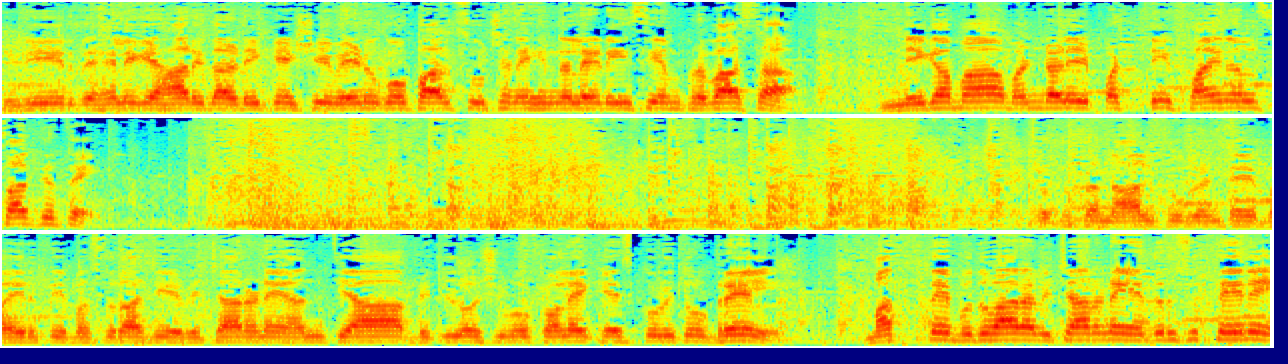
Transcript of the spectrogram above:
ದಿಢೀರ್ ದೆಹಲಿಗೆ ಹಾರಿದ ಡಿಕೆಶಿ ವೇಣುಗೋಪಾಲ್ ಸೂಚನೆ ಹಿನ್ನೆಲೆ ಡಿಸಿಎಂ ಪ್ರವಾಸ. ನಿಗಮ, ಮಂಡಳಿ, ಪಟ್ಟಿ, ಫೈನಲ್ ಸಾಧ್ಯತೆ. ಸತತ ನಾಲ್ಕು ಗಂಟೆ ಬೈರತಿ ಬಸವರಾಜಿಯ ವಿಚಾರಣೆ ಅಂತ್ಯ. ಬಿಟ್ಲು ಶಿವು ಕೊಲೆ ಕೇಸ್ ಕುರಿತು ಡ್ರಿಲ್. ಮತ್ತೆ ಬುಧವಾರ ವಿಚಾರಣೆ ಎದುರಿಸುತ್ತೇನೆ,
